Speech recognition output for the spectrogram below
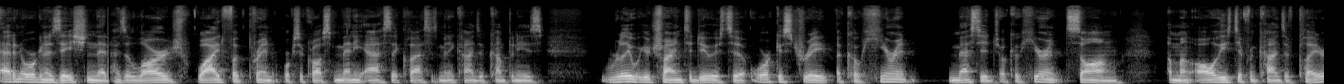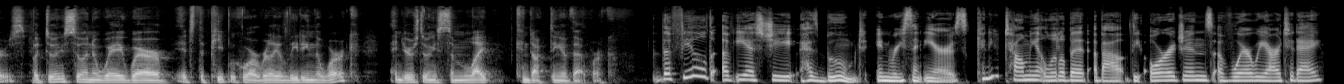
at an organization that has a large, wide footprint, works across many asset classes, many kinds of companies, really what you're trying to do is to orchestrate a coherent message, a coherent song among all these different kinds of players, but doing so in a way where it's the people who are really leading the work and you're just doing some light conducting of that work. The field of ESG has boomed in recent years. Can you tell me a little bit about the origins of where we are today?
